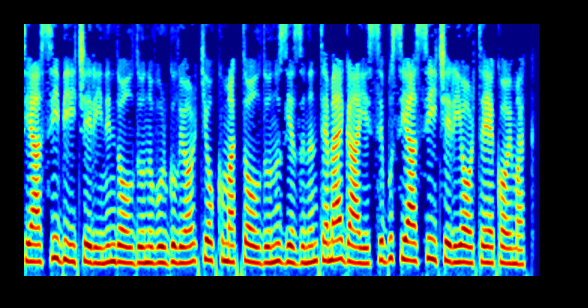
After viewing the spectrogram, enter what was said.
siyasi bir içeriğinin de olduğunu vurguluyor ki okumakta olduğunuz yazının temel gayesi bu siyasi içeriği ortaya koymak.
